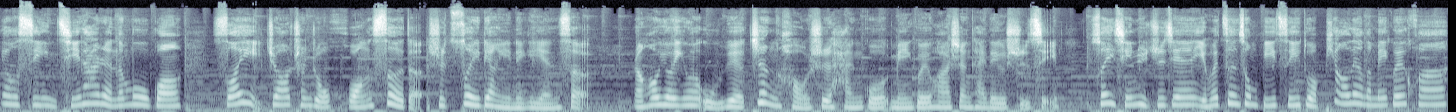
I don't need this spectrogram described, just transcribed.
要吸引其他人的目光，所以就要穿着黄色的，是最亮眼的一个颜色。然后又因为五月正好是韩国玫瑰花盛开的一个时期，所以情侣之间也会赠送彼此一朵漂亮的玫瑰花，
